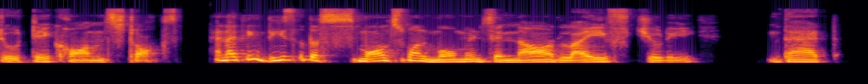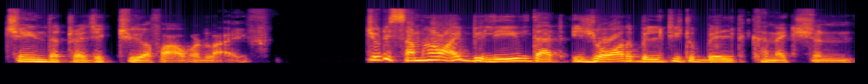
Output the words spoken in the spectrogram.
to take on stocks. And I think these are the small, small moments in our life, Judy, that change the trajectory of our life. Judy, somehow I believe that your ability to build connection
